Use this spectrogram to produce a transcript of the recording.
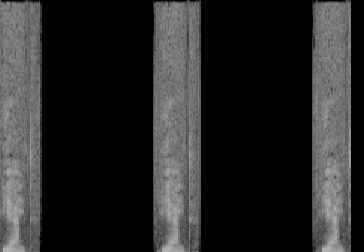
Jeld. Jeld. Jeld.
